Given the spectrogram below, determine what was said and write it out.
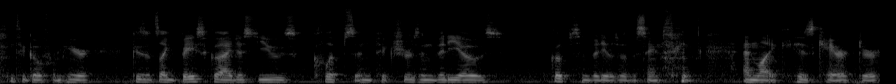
to go from here because it's like basically I just use clips and pictures and videos. Clips and videos are the same thing. and like his character.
